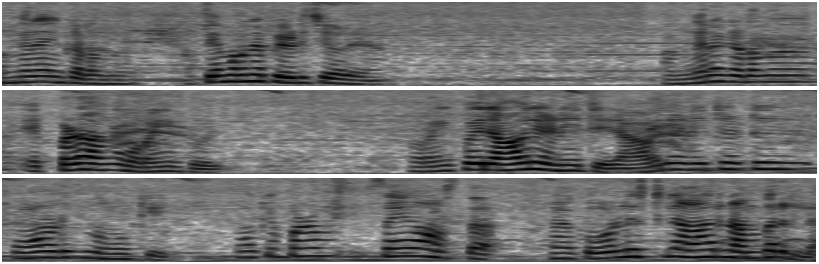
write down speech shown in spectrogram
അങ്ങനെയും കിടന്നു സത്യം പറഞ്ഞാൽ പേടിച്ചു കളയാണ് അങ്ങനെ കിടന്ന് എപ്പോഴാണ് അങ്ങ് ഉറങ്ങിപ്പോയി? ഉറങ്ങിപ്പോയി രാവിലെ എണീറ്റ്. രാവിലെ എണീറ്റിട്ട് ഫോൺ എടുത്ത് നോക്കി. നോക്കിയപ്പോഴും സെയിം അവസ്ഥ. കോൾ ലിസ്റ്റിൽ ആ ഒരു നമ്പറില്ല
